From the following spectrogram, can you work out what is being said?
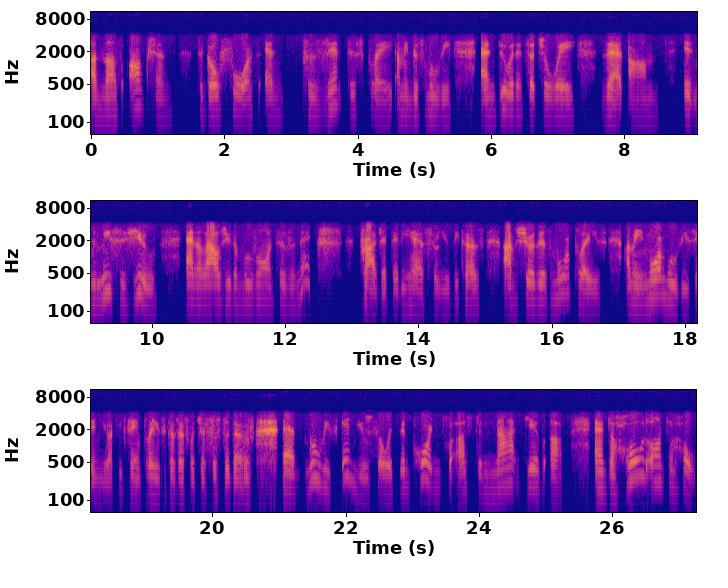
enough unction to go forth and present this play, I mean, this movie, and do it in such a way that um, it releases you and allows you to move on to the next project that He has for you because I'm sure there's more plays, I mean, more movies in you. I keep saying plays because that's what your sister does, and movies in you. So it's important for us to not give up and to hold on to hope.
